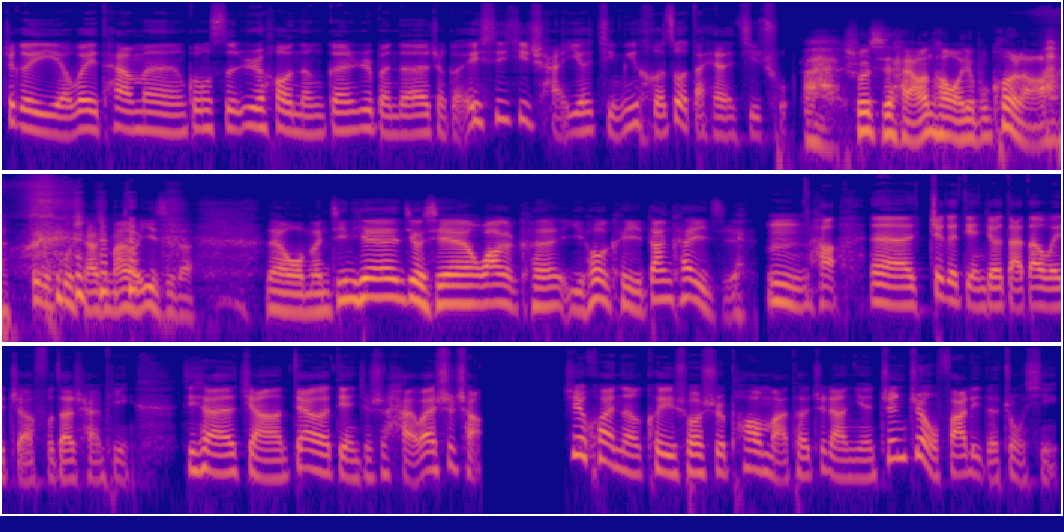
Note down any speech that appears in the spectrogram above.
这个也为他们公司日后能跟日本的整个 A C G 产业紧密合作打下了基础。哎，说起海洋堂我就不困了啊，这个故事还是蛮有意思的。那我们今天就先挖个坑，以后可以单开一集。嗯，好，呃，这个点就打到为止啊。复杂产品，接下来讲第二个点就是海外市场。这块呢，可以说是泡泡玛特这两年真正发力的重心。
